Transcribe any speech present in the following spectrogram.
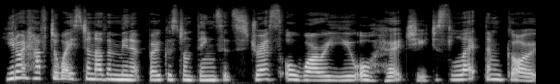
You don't have to waste another minute focused on things that stress or worry you or hurt you. Just let them go.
